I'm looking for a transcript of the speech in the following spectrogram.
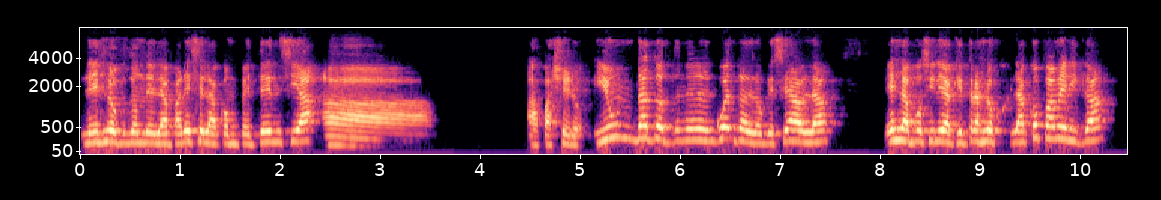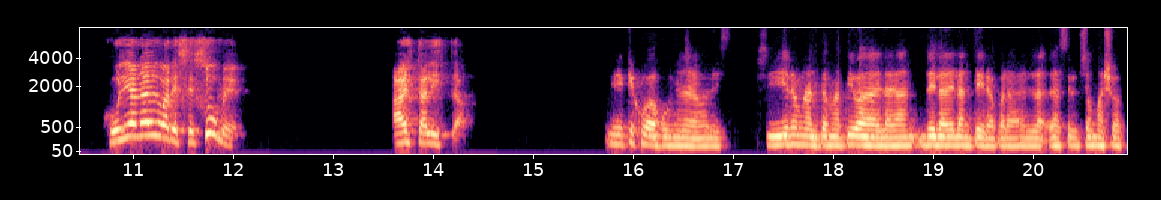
es lo, donde le aparece la competencia a, a Pallero. Y un dato a tener en cuenta de lo que se habla es la posibilidad que tras la Copa América, Julián Álvarez se sume a esta lista. ¿Y de qué juega Julián Álvarez? si era una alternativa de la, delantera para la, selección mayor.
